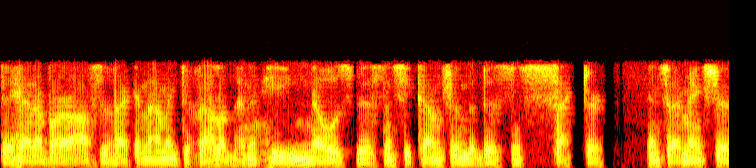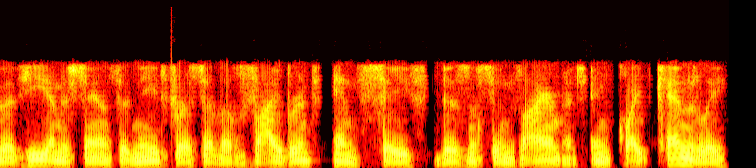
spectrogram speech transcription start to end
the head of our Office of Economic Development, and he knows business. He comes from the business sector. And so I make sure that he understands the need for us to have a vibrant and safe business environment. And quite candidly,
